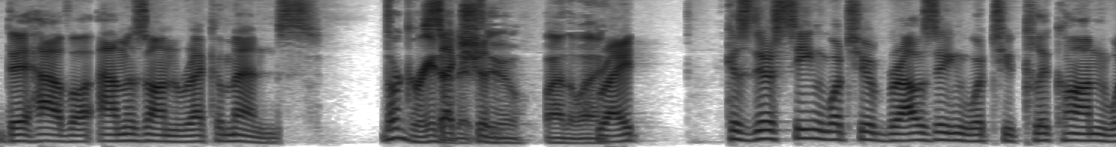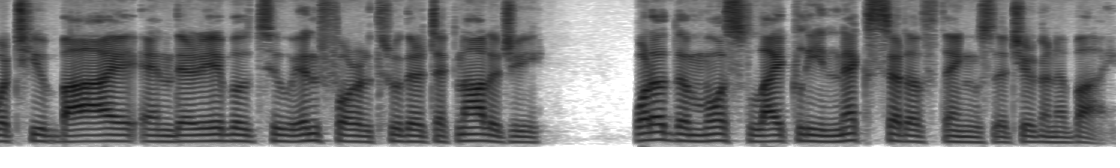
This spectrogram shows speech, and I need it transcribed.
they have a Amazon recommends. They're great section, at it too, by the way. Right? Because they're seeing what you're browsing, what you click on, what you buy, and they're able to infer through their technology what are the most likely next set of things that you're going to buy.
